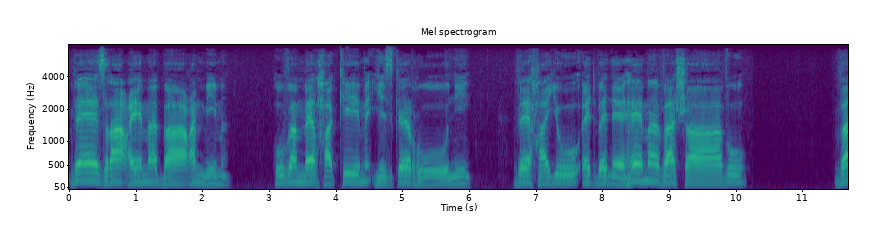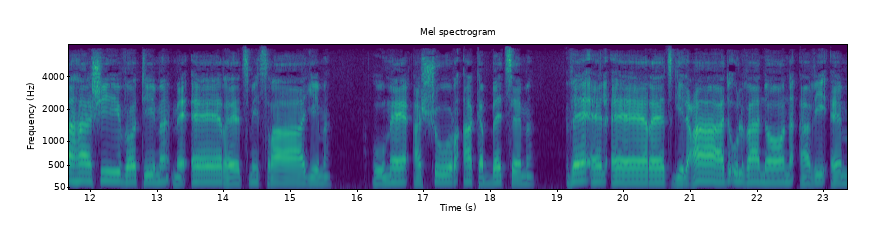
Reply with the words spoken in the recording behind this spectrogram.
ואזרעם בעמים, ובמרחקים יזכרוני, וחיו את בניהם ושבו. והשיבותים מארץ מצרים, ומאשור אקבצם, ואל ארץ גלעד ולבנון אביהם,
